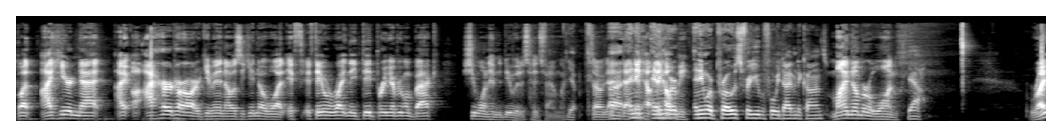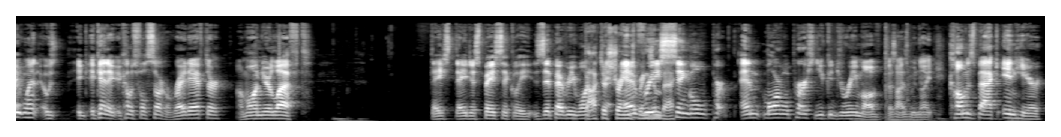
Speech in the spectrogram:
but I hear Nat. I I heard her argument. I was like, you know what? If if they were right and they did bring everyone back, she wanted him to be with his, his family. Yep. So that, Uh, that any it, hel- any it more helped me. any more pros for you before we dive into cons? My number one. Yeah. right when it was again it, it comes full circle right after i'm on your left they they just basically zip everyone Doctor Strange every brings them back. single per, marvel person you could dream of besides moon knight comes back in here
